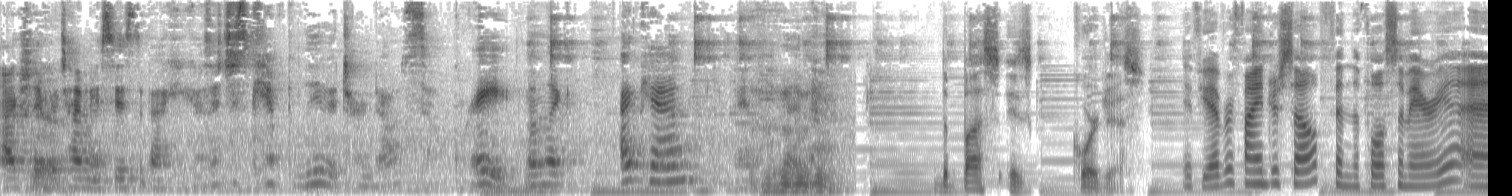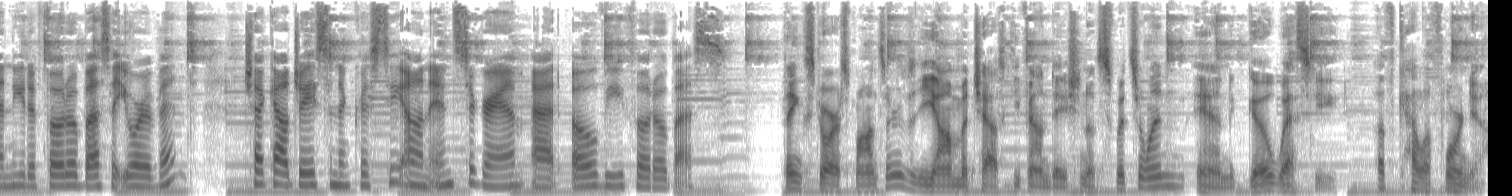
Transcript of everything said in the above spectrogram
Actually, every time he sees the back, he goes, I just can't believe it turned out so great. And I'm like, I can. I believe it. The bus is gorgeous. If you ever find yourself in the Folsom area and need a photo bus at your event, check out Jason and Christy on Instagram at OV Photobus. Thanks to our sponsors, the Jan Machowski Foundation of Switzerland and Go Westy of California.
